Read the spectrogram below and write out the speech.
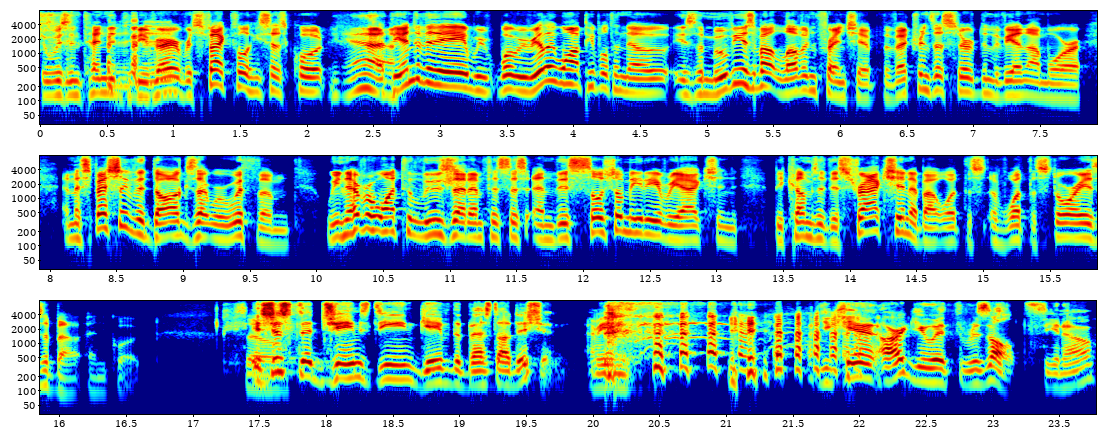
It was intended to be very respectful. He says, "quote yeah. At the end of the day, we, what we really want people to know is the movie is about love and friendship, the veterans that served in the Vietnam War, and especially the dogs that were with them. We never want to lose that emphasis, and this social media reaction becomes a distraction about what the, of what the story is about." End quote. So, It's just that James Dean gave the best audition. I mean, you can't argue with results, you know?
